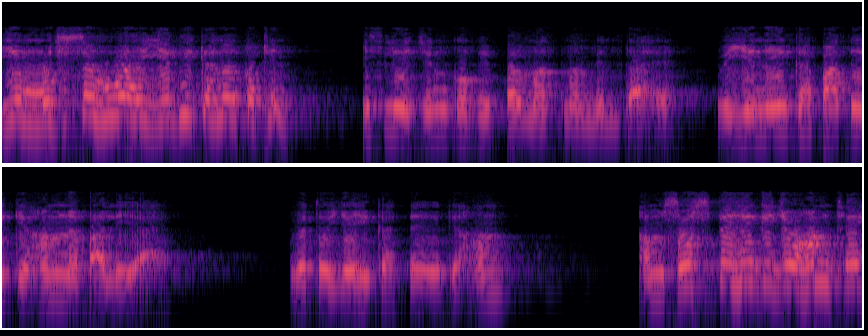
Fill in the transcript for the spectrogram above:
ये मुझसे हुआ है, ये भी कहना कठिन। इसलिए जिनको भी परमात्मा मिलता है, वे ये नहीं कह पाते कि हमने पा लिया है। वे तो यही कहते हैं कि हम हम सोचते हैं कि जो हम थे,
